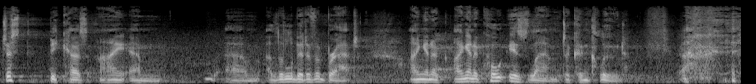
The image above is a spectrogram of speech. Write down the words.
just because I am um, a little bit of a brat. I'm going to I'm going to quote Islam to conclude.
